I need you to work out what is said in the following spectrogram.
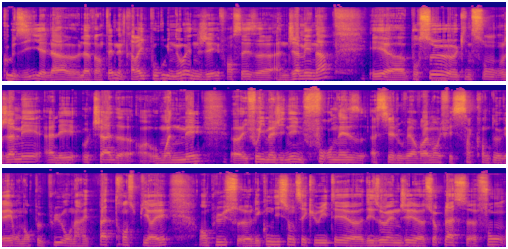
Cozy, elle a euh, la vingtaine, elle travaille pour une ONG française à N'Djamena, et pour ceux qui ne sont jamais allés au Tchad au mois de mai, il faut imaginer une fournaise à ciel ouvert, vraiment il fait 50 degrés, on n'en peut plus, on n'arrête pas de transpirer. En plus, les conditions de sécurité des ONG sur place font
